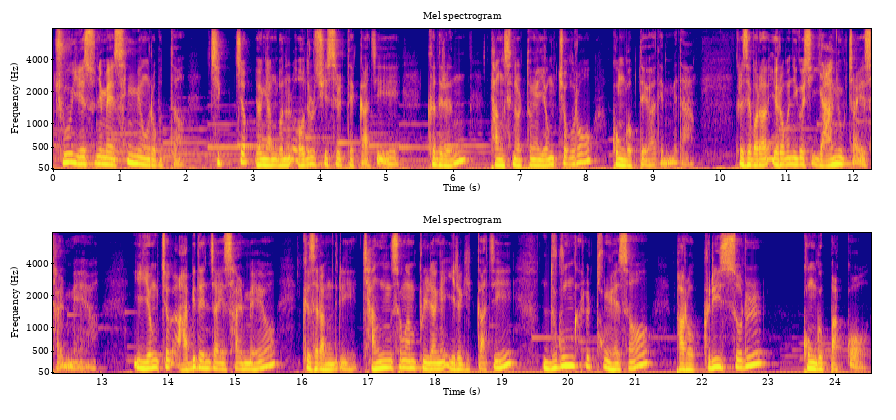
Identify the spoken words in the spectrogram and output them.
주 예수님의 생명으로부터 직접 영양분을 얻을 수 있을 때까지 그들은 당신을 통해 영적으로 공급되어야 됩니다. 그래서 봐라 여러분 이것이 양육자의 삶이에요. 이 영적 아비 된 자의 삶이에요. 그 사람들이 장성한 분량에 이르기까지 누군가를 통해서 바로 그리스도를 공급받고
